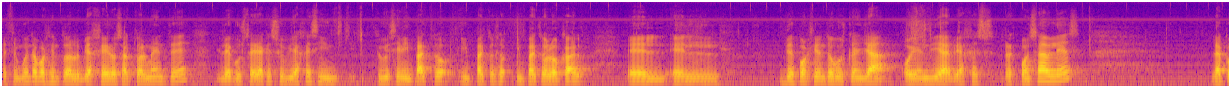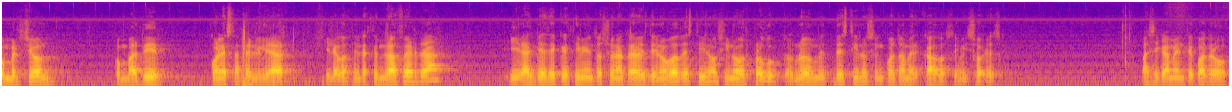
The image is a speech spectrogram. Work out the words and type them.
el 50% de los viajeros actualmente le gustaría que sus viajes tuviesen impacto, impacto, impacto local. El, el 10% buscan ya hoy en día viajes responsables. La conversión, combatir con la estacionalidad y la concentración de la oferta y las vías de crecimiento son a través de nuevos destinos y nuevos productos, nuevos destinos en cuanto a mercados, emisores. Básicamente cuatro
